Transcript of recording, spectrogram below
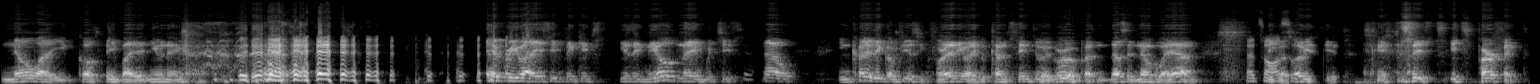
nobody calls me by the new name. Everybody simply keeps using the old name, which is now incredibly confusing for anybody who comes into a group and doesn't know who I am. That's Because awesome. obviously it's, it's, it's perfect.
